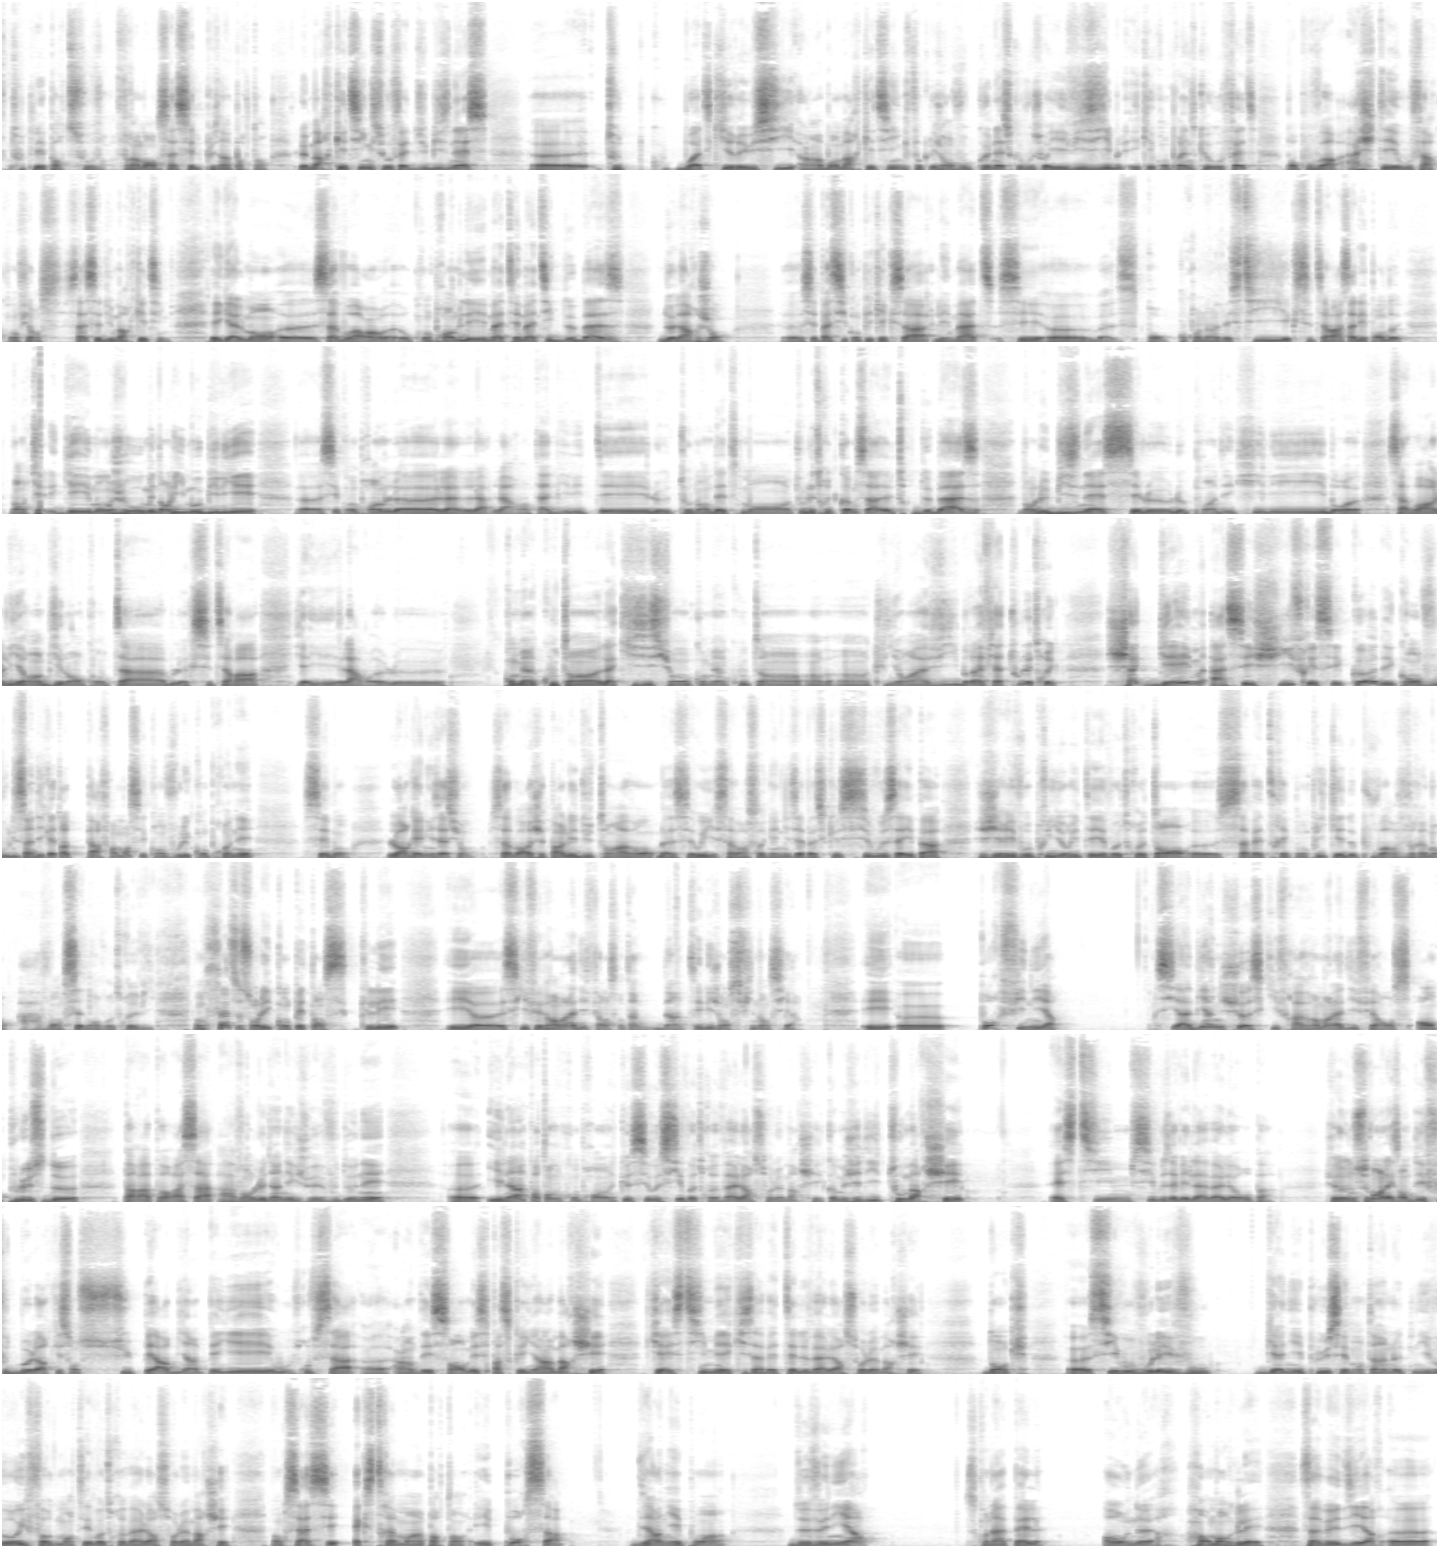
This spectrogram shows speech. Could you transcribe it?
toutes les portes s'ouvrent. Vraiment, ça c'est le plus important. Le marketing, si vous faites du business, euh, toute boîte qui réussit a un bon marketing. Il faut que les gens vous connaissent, que vous soyez visible et qu'ils comprennent ce que vous faites pour pouvoir acheter et vous faire confiance. Ça c'est du marketing. Également, euh, savoir euh, comprendre les mathématiques de base de l'argent. Euh, c'est pas si compliqué que ça. Les maths, c'est euh, bah, pour quand on investit, etc. Ça dépend dans quel game on joue, mais dans l'immobilier, euh, c'est comprendre la, rentabilité, le taux d'endettement, tous les trucs comme ça, les trucs de base. Dans le business, c'est le, point d'équilibre, savoir lire un bilan comptable, etc. Il y a, le combien coûte l'acquisition, combien coûte un, client à vie, bref, il y a tous les trucs. Chaque game a ses chiffres et ses codes, et quand vous, les indicateurs de performance, et quand vous les comprenez, c'est bon. L'organisation, savoir, j'ai parlé du temps avant, bah c'est oui, savoir s'organiser, parce que si vous savez pas gérer vos priorités et votre temps, euh, ça va être très compliqué de pouvoir vraiment avancer dans votre vie. Donc ça, ce sont les compétences clés, et euh, ce qui fait vraiment la différence en termes d'intelligence financière. Et euh, pour finir, s'il y a bien une chose qui fera vraiment la différence, en plus de, par rapport à ça, avant le dernier que je vais vous donner, euh, il est important de comprendre que c'est aussi votre valeur sur le marché. Comme j'ai dit, tout marché estime si vous avez de la valeur ou pas. Je donne souvent l'exemple des footballeurs qui sont super bien payés ou trouvent ça euh, indécent, mais c'est parce qu'il y a un marché qui a estimé qu'ils avaient telle valeur sur le marché. Donc, euh, si vous voulez, vous, gagner plus et monter à un autre niveau, il faut augmenter votre valeur sur le marché. Donc ça, c'est extrêmement important. Et pour ça, dernier point, devenir ce qu'on appelle owner en anglais. Ça veut dire, euh,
